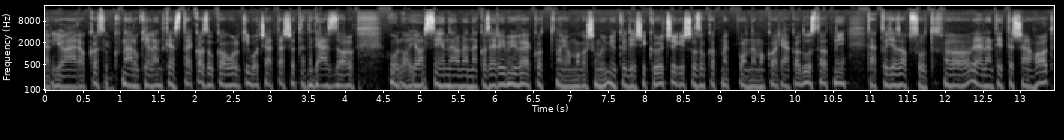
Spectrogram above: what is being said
energiaárak, azok náluk jelentkeztek, azok, ahol kibocsátásra, tehát gázzal, olajjal, szénnel mennek az erőművek, ott nagyon magas a működési költség, és azokat meg pont nem akarják adóztatni. Tehát, hogy ez abszolút ellentétesen hat.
